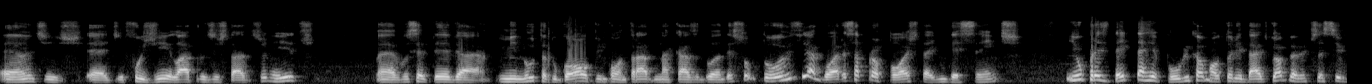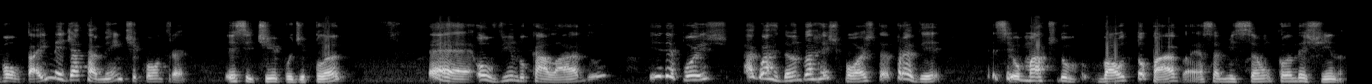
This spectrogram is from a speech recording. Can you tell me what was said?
é, antes é, de fugir lá para os Estados Unidos. É, você teve a minuta do golpe encontrado na casa do Anderson Torres e agora essa proposta indecente e o presidente da República uma autoridade que, obviamente, precisa se voltar imediatamente contra esse tipo de plano, é, ouvindo calado e depois aguardando a resposta para ver se o Marcos Duval topava essa missão clandestina.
